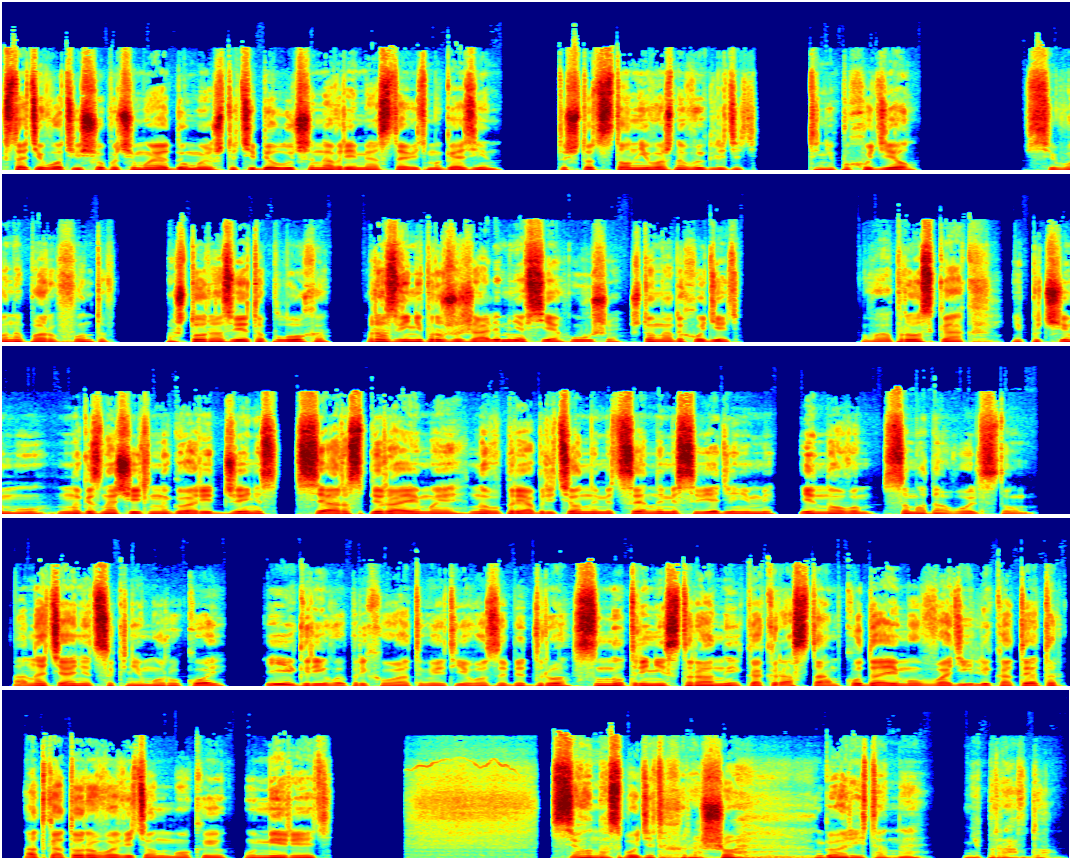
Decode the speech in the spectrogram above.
Кстати, вот еще почему я думаю, что тебе лучше на время оставить магазин. Ты что-то стал неважно выглядеть. Ты не похудел? Всего на пару фунтов. А что, разве это плохо? Разве не прожужжали мне все уши, что надо худеть? Вопрос как и почему, многозначительно говорит Дженнис, вся распираемая новоприобретенными ценными сведениями и новым самодовольством. Она тянется к нему рукой и игриво прихватывает его за бедро с внутренней стороны, как раз там, куда ему вводили катетер, от которого ведь он мог и умереть. «Все у нас будет хорошо», — говорит она неправду.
